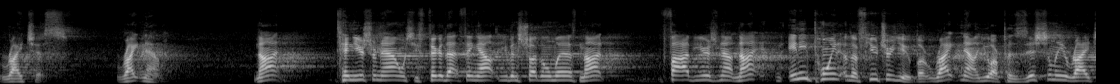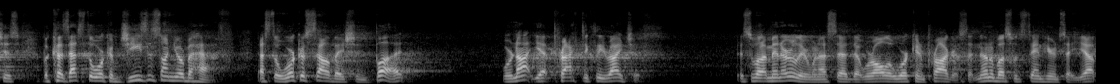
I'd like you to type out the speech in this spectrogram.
righteous right now. Not 10 years from now, once you figure that thing out you've been struggling with, not five years from now, not any point of the future you, but right now you are positionally righteous because that's the work of Jesus on your behalf. That's the work of salvation, but we're not yet practically righteous. This is what I meant earlier when I said that we're all a work in progress, that none of us would stand here and say, yep,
